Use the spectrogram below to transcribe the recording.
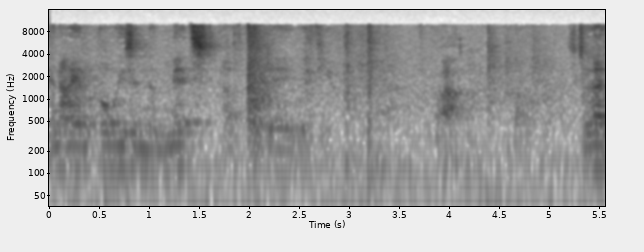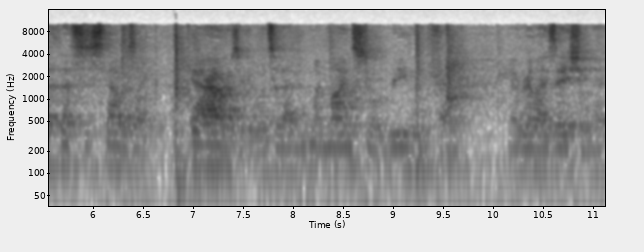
and I am always in the midst of today with you. wow. So that that's just that was like four Yeah. hours ago, and so that my mind's still reeling from that realization that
